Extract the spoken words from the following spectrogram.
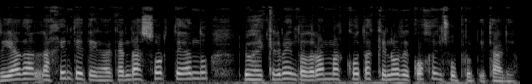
la gente tenga que andar sorteando los excrementos de las mascotas que no recogen sus propietarios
